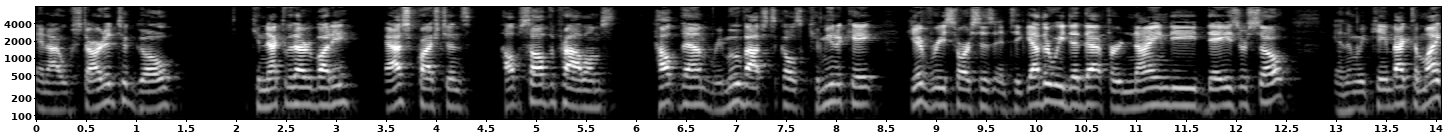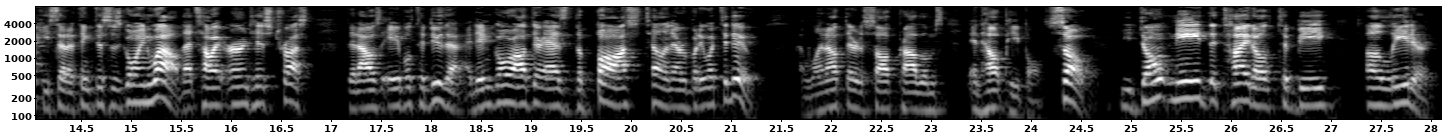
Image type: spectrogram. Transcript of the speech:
And I started to go connect with everybody, ask questions, help solve the problems, help them, remove obstacles, communicate, give resources. And together we did that for 90 days or so. And then we came back to Mike. He said, I think this is going well. That's how I earned his trust that I was able to do that. I didn't go out there as the boss telling everybody what to do. I went out there to solve problems and help people. So you don't need the title to be a leader.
